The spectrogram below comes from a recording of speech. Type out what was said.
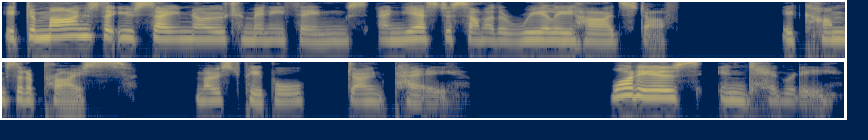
It demands that you say no to many things and yes to some of the really hard stuff. It comes at a price most people don't pay. What is integrity?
